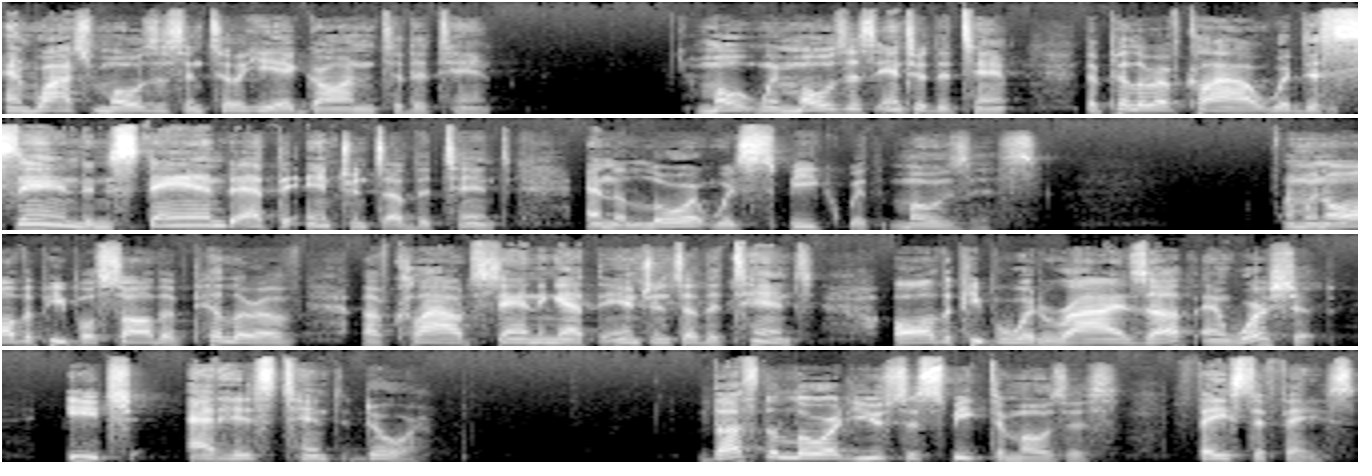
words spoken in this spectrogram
and watch Moses until he had gone into the tent. When Moses entered the tent, the pillar of cloud would descend and stand at the entrance of the tent, and the Lord would speak with Moses. And when all the people saw the pillar of, of cloud standing at the entrance of the tent, all the people would rise up and worship, each at his tent door. Thus the Lord used to speak to Moses face to face,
